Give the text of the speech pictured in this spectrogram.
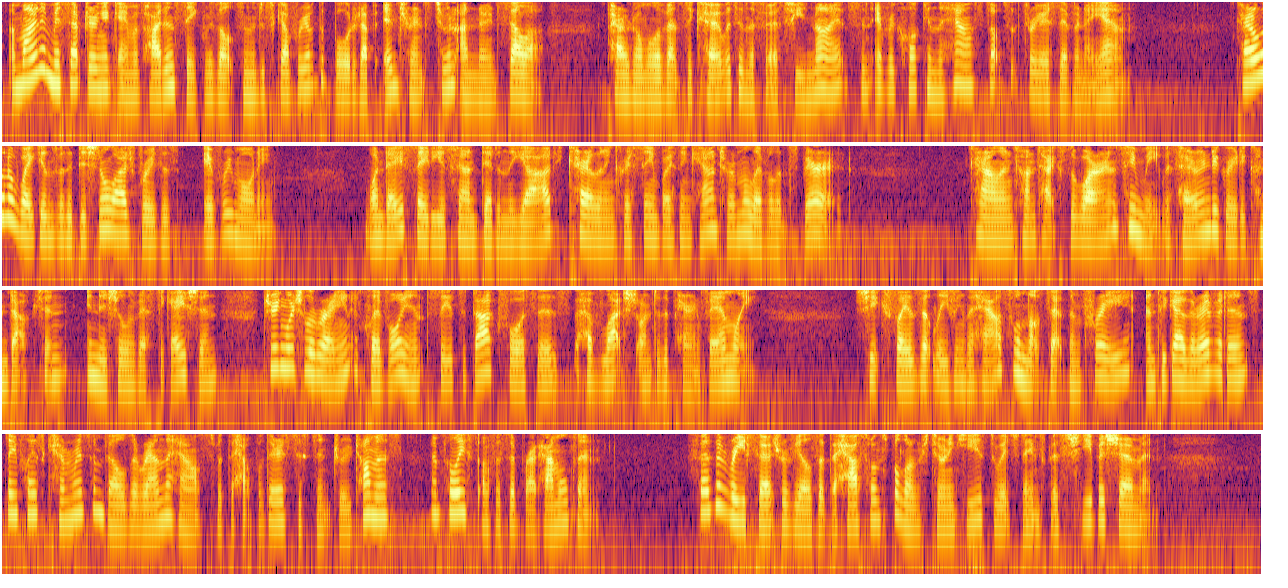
A minor mishap during a game of hide and seek results in the discovery of the boarded up entrance to an unknown cellar. Paranormal events occur within the first few nights, and every clock in the house stops at 3:07 a.m. Carolyn awakens with additional large bruises every morning. One day Sadie is found dead in the yard. Carolyn and Christine both encounter a malevolent spirit. Carolyn contacts the Warrens, who meet with her and agree to conduct an initial investigation, during which Lorraine, a clairvoyant, sees the dark forces have latched onto the Perron family. She explains that leaving the house will not set them free, and to gather evidence, they place cameras and bells around the house with the help of their assistant Drew Thomas and police officer Brad Hamilton. Further research reveals that the house once belonged to an accused witch named Bathsheba Sherman,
